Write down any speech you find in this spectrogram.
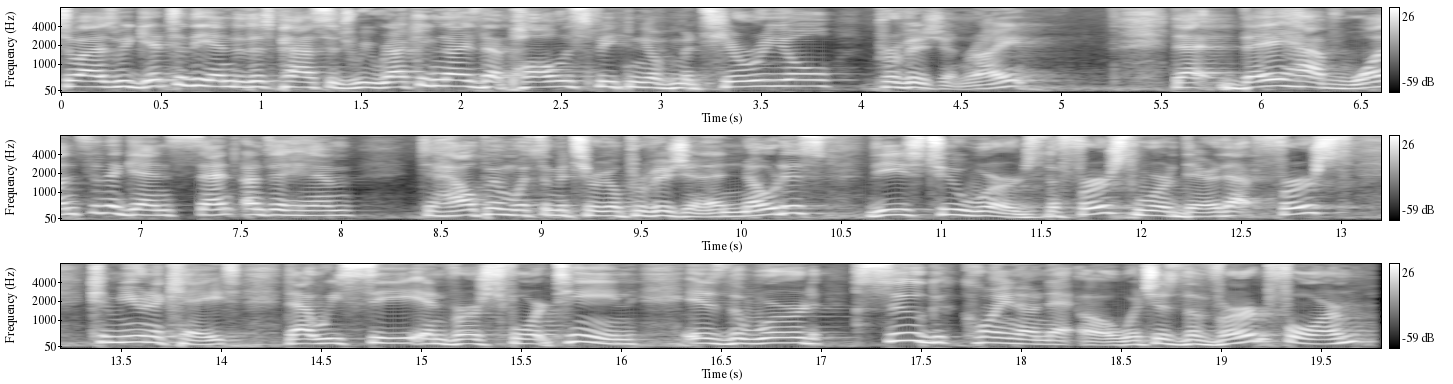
So as we get to the end of this passage, we recognize that Paul is speaking of material provision, right? That they have once and again sent unto him to help him with the material provision. And notice these two words. The first word there, that first communicate that we see in verse 14, is the word sug koinoneo, which is the verb form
